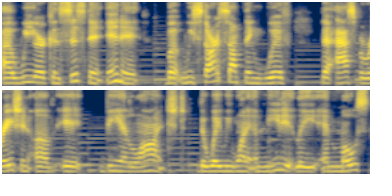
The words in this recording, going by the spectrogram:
uh, we are consistent in it, but we start something with the aspiration of it being launched the way we want it immediately. And most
